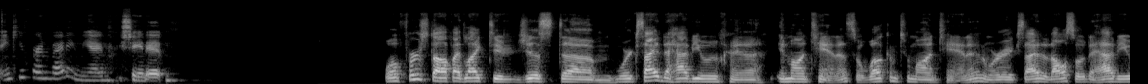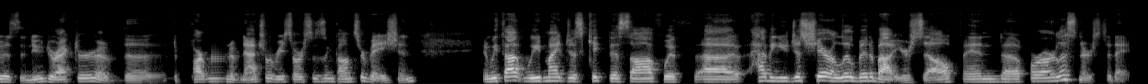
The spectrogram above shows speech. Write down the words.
Thank you for inviting me. I appreciate it. Well, first off, I'd like to just, um, we're excited to have you uh, in Montana. So, welcome to Montana. And we're excited also to have you as the new director of the Department of Natural Resources and Conservation. And we thought we might just kick this off with uh, having you just share a little bit about yourself and uh, for our listeners today.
